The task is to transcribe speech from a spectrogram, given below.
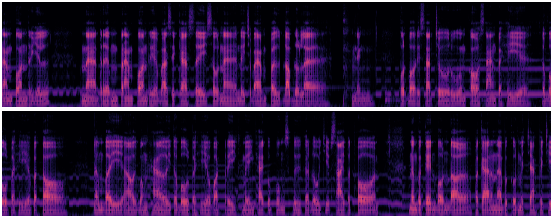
15000រៀលណាត្រឹម5000រៀលឧបាសិកាសេសូណា នៅ ច្បារអំពៅ10ដុល្លារនិង ពុទ្ធបរិស័ទចូលរួមកសាងពហិយតបូលពហិយបតដើម្បីឲ្យបង្ហើយតបូលពហិយវត្តព្រៃក្មេងខេត្តកំពង់ស្ពឺក៏ដូចជាផ្សាយពធនិងប្រកេនបុណ្យដល់បករណាប្រគុណម្ចាស់ប្រជា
